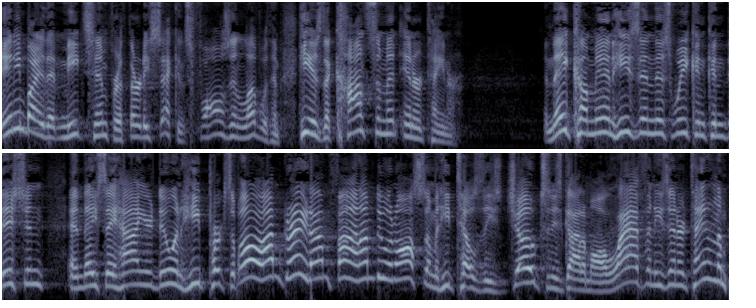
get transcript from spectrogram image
Anybody that meets him for 30 seconds falls in love with him. He is the consummate entertainer. And they come in, he's in this weakened condition, and they say, How you doing? He perks up, Oh, I'm great, I'm fine, I'm doing awesome. And he tells these jokes and he's got them all laughing, he's entertaining them.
